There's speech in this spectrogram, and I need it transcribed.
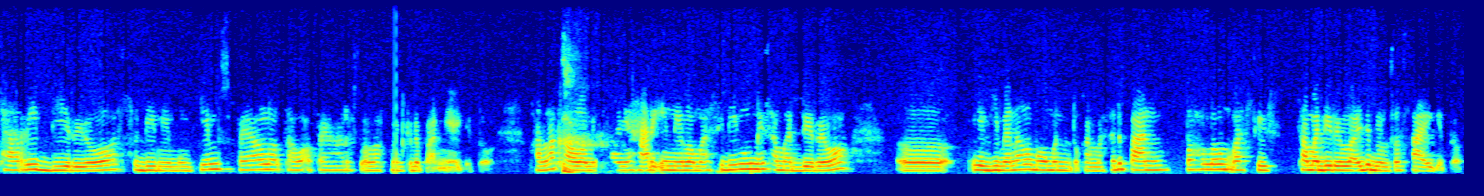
cari diri lo sedini mungkin supaya lo tahu apa yang harus lo lakuin ke depannya gitu. Karena kalau misalnya hari ini lo masih bingung nih sama diri lo, eh, ya gimana lo mau menentukan masa depan? Toh lo masih sama diri lo aja belum selesai gitu.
